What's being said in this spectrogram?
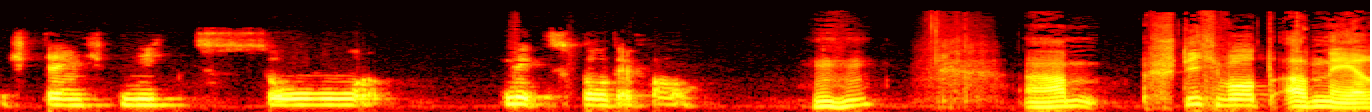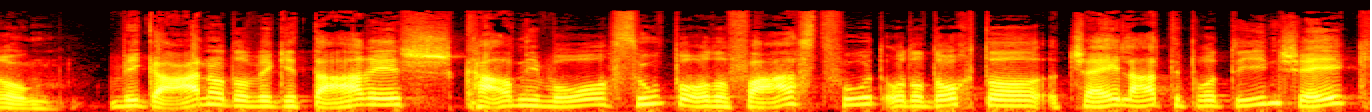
ich denke, nicht so, nicht so der Fall. Mhm. Ähm, Stichwort Ernährung. Vegan oder vegetarisch, Carnivore, Super oder Fast Food oder doch der Chai Latte Protein Shake.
